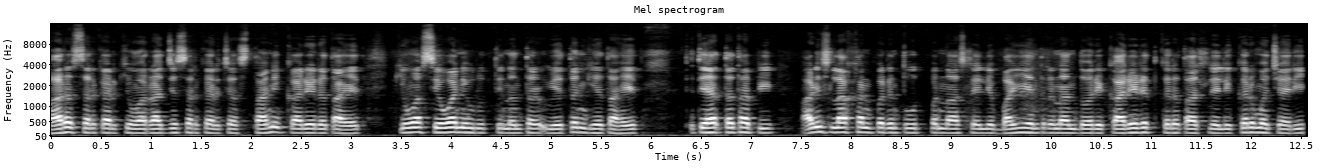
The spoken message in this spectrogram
भारत सरकार किंवा राज्य सरकारच्या स्थानिक कार्यरत आहेत किंवा सेवानिवृत्तीनंतर वेतन घेत आहेत त्या तथापि अडीच लाखांपर्यंत उत्पन्न असलेले बाह्य यंत्रणांद्वारे कार्यरत करत असलेले कर्मचारी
